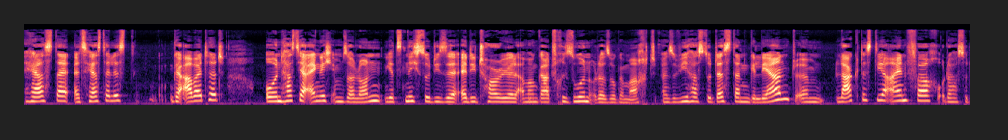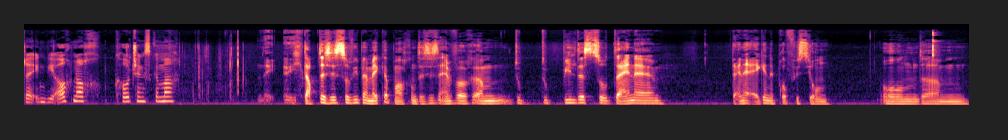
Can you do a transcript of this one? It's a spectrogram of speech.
Hairstyle, als Hairstylist gearbeitet und hast ja eigentlich im Salon jetzt nicht so diese Editorial Avantgarde Frisuren oder so gemacht. Also wie hast du das dann gelernt? Ähm, lag das dir einfach oder hast du da irgendwie auch noch Coachings gemacht? Ich glaube, das ist so wie beim Make-up machen. Das ist einfach, ähm, du, du bildest so deine, deine eigene Profession. Und ähm,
